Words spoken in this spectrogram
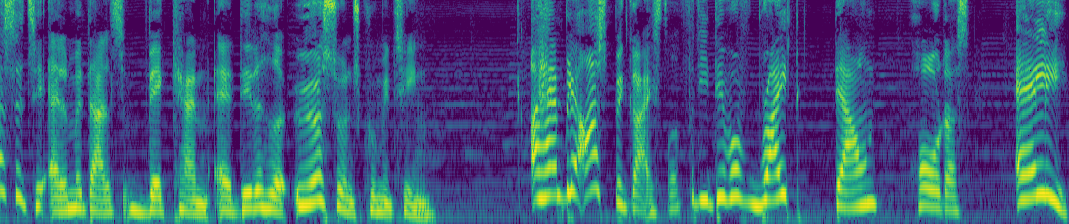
også til Almedalsveckan af det, der hedder Øresundskomiteen. Og han blev også begejstret, fordi det var right down Hårders alley.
